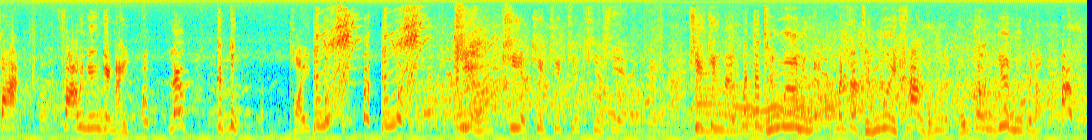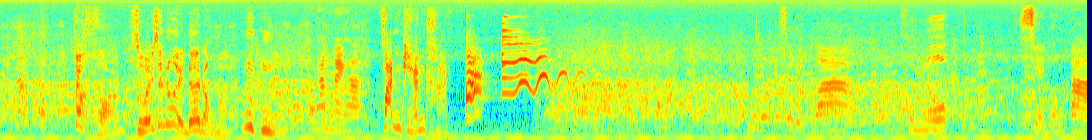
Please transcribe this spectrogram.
ฟาด ฟาดไปในกางเกงในปั๊บแล้วกระตุก ถอยปั๊บปั๊บปั๊บเขี่ยเขี่ยเขี่ยเขี่ยเขี่ยเขี่ยเคลียร์กางเกงในเขี่ยเกงในมันจะถึงมือหรือเนี่ยมันจะถึงมืออีกข้างผมเนี่ยผมกำลังยื่นมือไปแล้วปั๊บ เจ้าของสวยซะด้วยเดินออกมาอื้อหือเขาทำไงคะ ฟันแขนขาดปั๊บ คุณนุ เสียดวงตา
